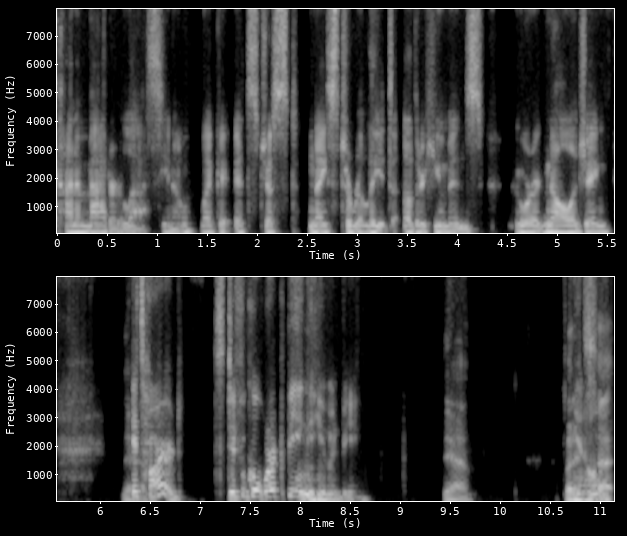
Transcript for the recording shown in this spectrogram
kind of matter less you know? Like it- it's just nice to relate to other humans who are acknowledging it's hard. It's difficult work being a human being. Yeah. But you it's know? uh,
